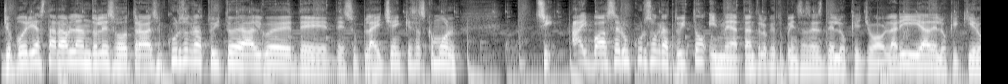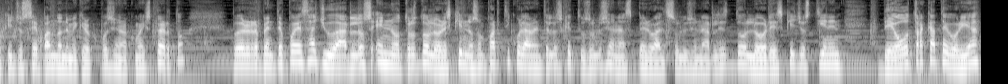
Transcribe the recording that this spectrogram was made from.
yo podría estar hablándoles otra vez un curso gratuito de algo de, de- de supply chain, que esas como sí, ay, voy a hacer un curso gratuito, inmediatamente lo que tú piensas es de lo que yo hablaría, de lo que quiero que ellos sepan, donde me quiero posicionar como experto, pero de repente puedes ayudarlos en otros dolores que no son particularmente los que tú solucionas, pero al solucionarles dolores que ellos tienen de otra categoría,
